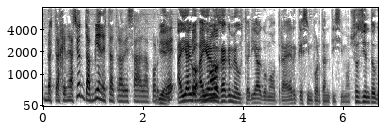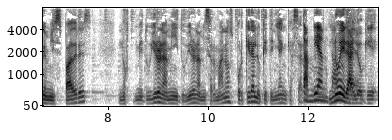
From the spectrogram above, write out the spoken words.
nuestra generación también está atravesada. Porque Bien, hay algo, hay algo acá que me gustaría como traer que es importantísimo. Yo siento que mis padres nos, me tuvieron a mí, tuvieron a mis hermanos porque era lo que tenían que hacer. También. No era lo que,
